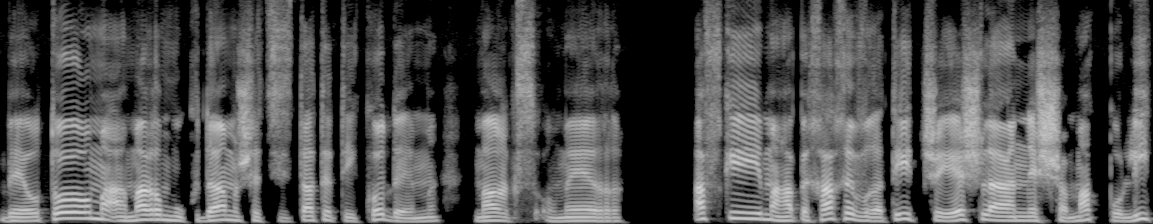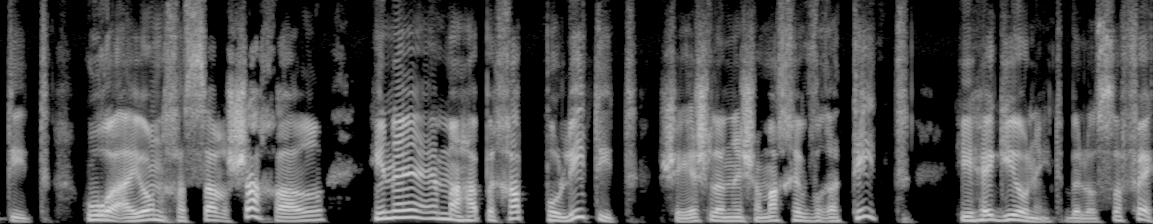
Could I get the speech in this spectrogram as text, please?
באותו מאמר מוקדם שציטטתי קודם, מרקס אומר, אף כי מהפכה חברתית שיש לה נשמה פוליטית הוא רעיון חסר שחר, הנה מהפכה פוליטית שיש לה נשמה חברתית היא הגיונית בלא ספק.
